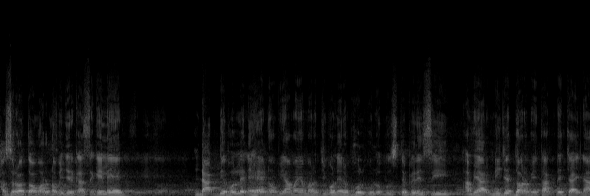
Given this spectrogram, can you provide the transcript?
হযরত ওমর নবীজির কাছে গেলেন ডাক দিয়ে বললেন, হে নবী, আমায় আমার জীবনের ভুলগুলো বুঝতে পেরেছি। আমি আর নিজের ধর্মে থাকতে চাই না।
